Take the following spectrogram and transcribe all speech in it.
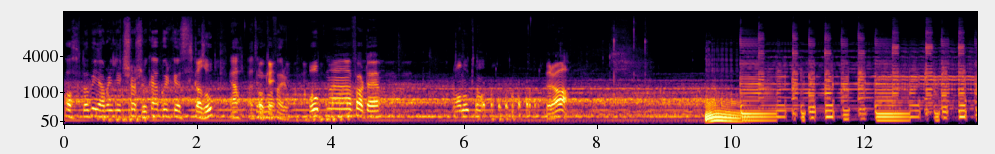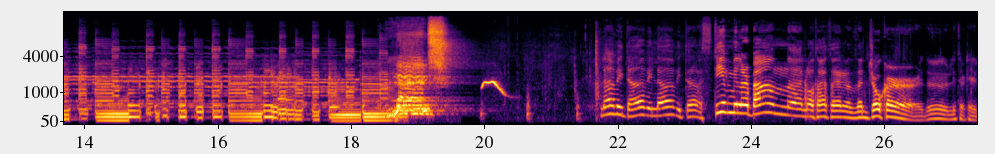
Åh, nå begynner jeg å bli litt sjøsjuk. Skal vi opp? Ja, jeg tror Ok. vi må fare opp. Opp med fartøyet. Var nok nå. Bra. Lovey-dovey, lovey-dovey. Steve Miller Band, låta heter The Joker. Du lytter til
